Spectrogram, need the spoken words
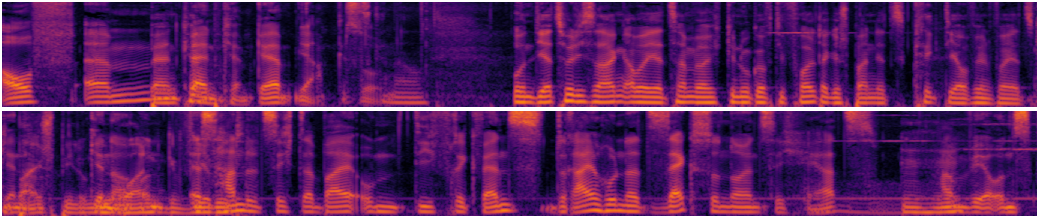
auf ähm, Bandcamp. Bandcamp, gell? Ja, Ganz so. genau. Und jetzt würde ich sagen, aber jetzt haben wir euch genug auf die Folter gespannt. Jetzt kriegt ihr auf jeden Fall jetzt ein Genau, Beispiel um die Genau, Ohren und gewirbelt. es handelt sich dabei um die Frequenz 396 Hertz, Mhm. haben wir uns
